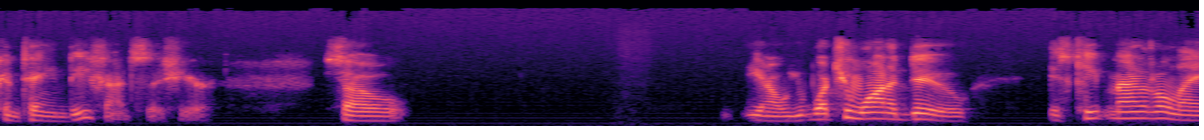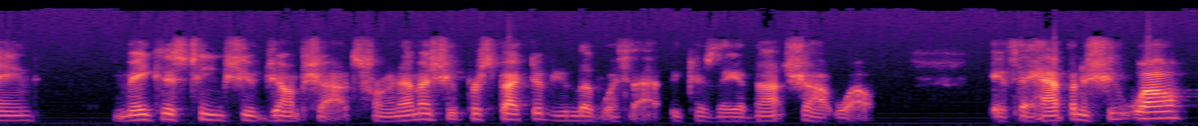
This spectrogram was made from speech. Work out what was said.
contained defense this year. So, you know, what you want to do is keep them out of the lane, make this team shoot jump shots. From an MSU perspective, you live with that because they have not shot well. If they happen to shoot well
